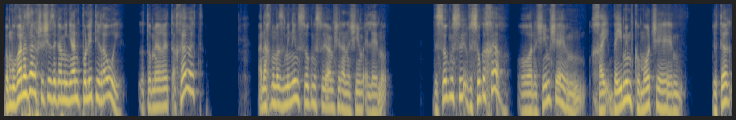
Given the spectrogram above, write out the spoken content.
ובמובן הזה אני חושב שזה גם עניין פוליטי ראוי. זאת אומרת, אחרת, אנחנו מזמינים סוג מסוים של אנשים אלינו, וסוג, מסו... וסוג אחר, או אנשים שהם חי... באים ממקומות שהם יותר,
